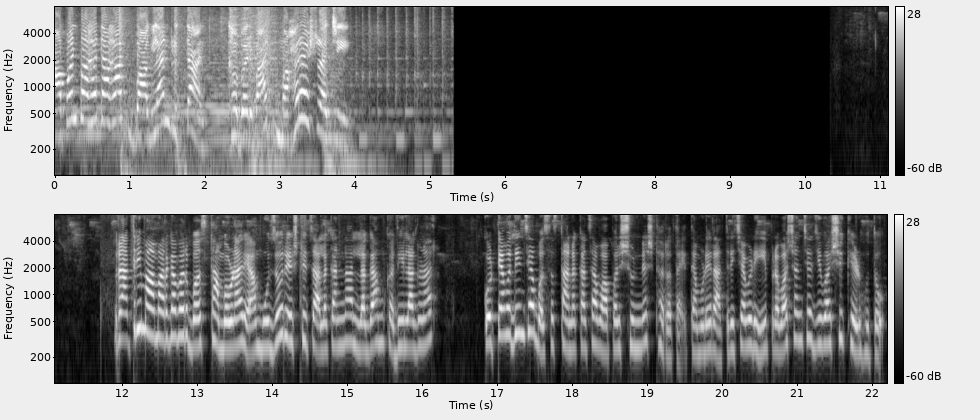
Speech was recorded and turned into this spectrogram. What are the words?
आपण पाहत आहात बागलान वृत्तांत खबरबात महाराष्ट्राची. रात्री महामार्गावर बस थांबवणाऱ्या मुजोर एसटी चालकांना लगाम कधी लागणार? कोट्यावधींच्या बसस्थानकाचा वापर शून्यच ठरत आहे. त्यामुळे रात्रीच्या वेळी प्रवाशांच्या जीवाशी खेळ होतो.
